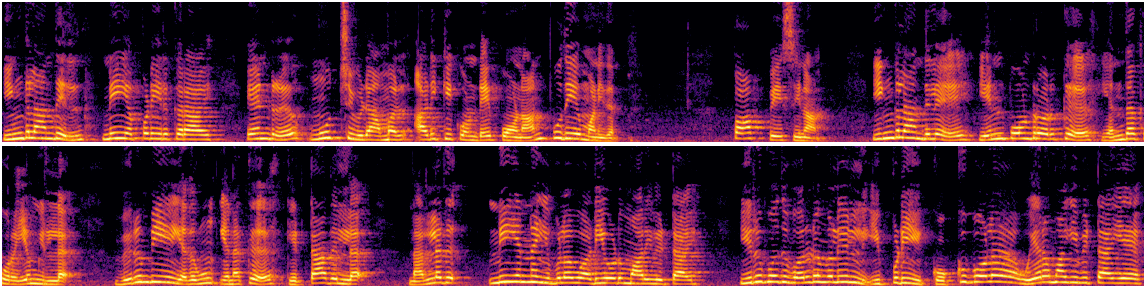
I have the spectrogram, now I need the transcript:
இங்கிலாந்தில் நீ எப்படி இருக்கிறாய்? என்று மூச்சு விடாமல் அடுக்கிக் கொண்டே போனான் புதிய மனிதன். பாப் பேசினான். இங்கிலாந்திலே என் போன்றோருக்கு எந்த குறையும் இல்லை. விரும்பிய எதுவும் எனக்கு கிட்டாதில்லை. நல்லது. நீ என்ன இவ்வளவு அடியோடு மாறிவிட்டாய்? இருபது வருடங்களில் இப்படி கொக்கு போல உயரமாகி விட்டாயே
